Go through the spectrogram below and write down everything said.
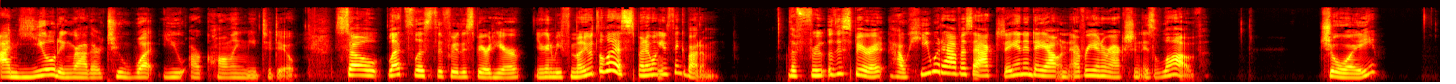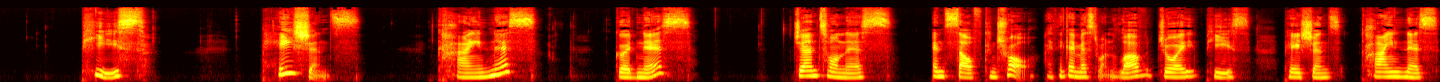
I'm yielding rather to what you are calling me to do. So let's list the fruit of the Spirit here. You're going to be familiar with the list, but I want you to think about them. The fruit of the Spirit, how He would have us act day in and day out in every interaction, is love, joy, peace, patience, kindness, goodness, gentleness, and self control. I think I missed one. Love, joy, peace, patience, kindness,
